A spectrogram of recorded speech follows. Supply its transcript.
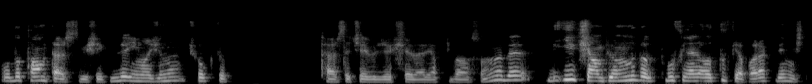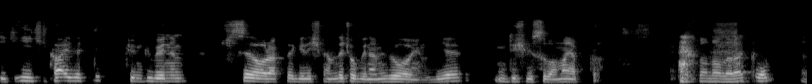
O da tam tersi bir şekilde imajını çok çok terse çevirecek şeyler yaptı daha sonra ve bir ilk şampiyonluğunu da bu finale atıf yaparak demişti ki iyi ki kaybettik çünkü benim kişisel olarak da gelişmemde çok önemli bir oyun diye müthiş bir sıvama yaptı. Son olarak e,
